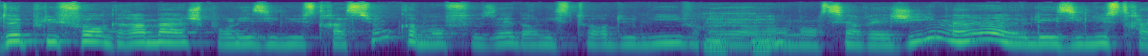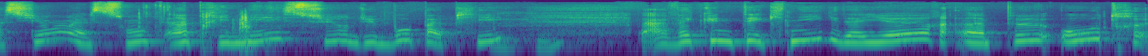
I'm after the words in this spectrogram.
de plus fort grammage pour les illustrations, comme on faisait dans l'histoire du livre mhm. en Ancien Régime. Hein. Les illustrations, elles sont imprimées sur du beau papier. Mhm. Avec une technique d'ailleurs un peu autre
